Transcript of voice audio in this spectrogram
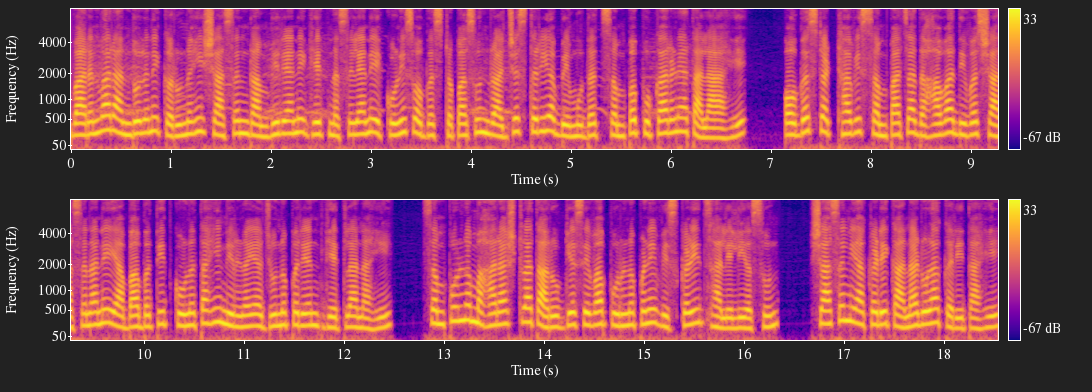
वारंवार आंदोलने करूनही शासन गांभीर्याने घेत नसल्याने एकोणीस ऑगस्टपासून राज्यस्तरीय बेमुदत संप पुकारण्यात आला आहे. ऑगस्ट अठ्ठावीस संपाचा दहावा दिवस शासनाने याबाबतीत कोणताही निर्णय अजूनपर्यंत घेतला नाही. संपूर्ण महाराष्ट्रात आरोग्यसेवा पूर्णपणे विस्कळीत झालेली असून शासन याकडे कानाडोळा करीत आहे.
